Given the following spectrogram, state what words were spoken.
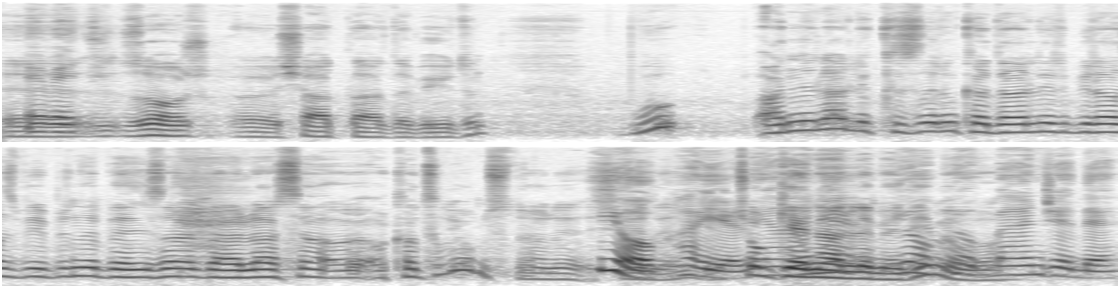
e, Evet. Zor e, şartlarda büyüdün. Bu annelerle kızların kaderleri biraz birbirine benzer derler. Sen e, katılıyor musun öyle Yok hayır. Çok yani, genelleme yok, değil mi yok, bu? bence de.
